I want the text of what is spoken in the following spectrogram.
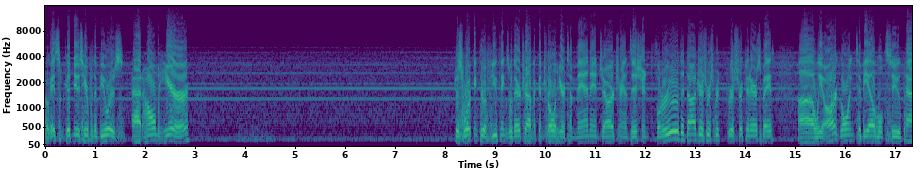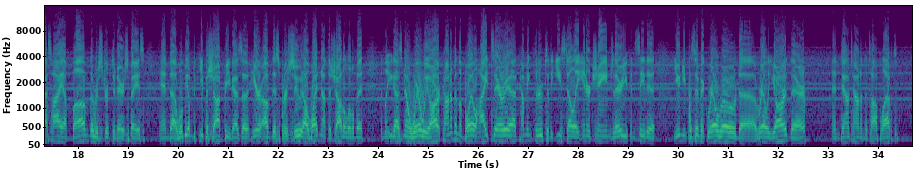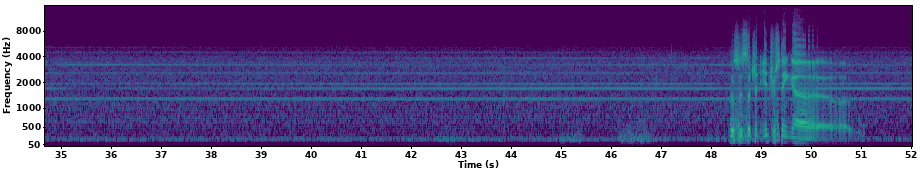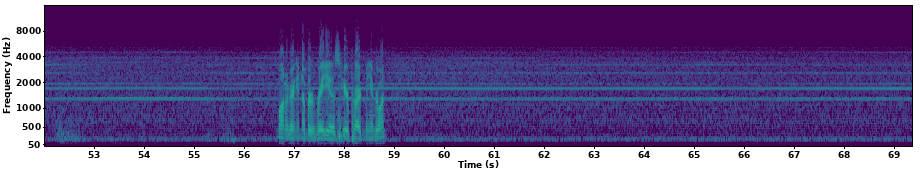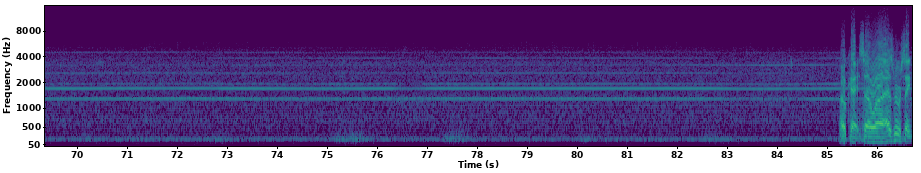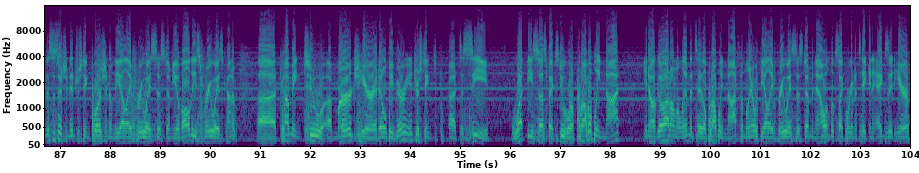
Okay, some good news here for the viewers at home here. Just working through a few things with air traffic control here to manage our transition through the Dodgers restricted airspace. Uh, we are going to be able to pass high above the restricted airspace, and uh, we'll be able to keep a shot for you guys uh, here of this pursuit. I'll widen out the shot a little bit and let you guys know where we are. Kind of in the Boyle Heights area, coming through to the East LA interchange. There you can see the Union Pacific Railroad uh, rail yard there, and downtown in the top left. This is such an interesting uh, monitoring a number of radios here, pardon me everyone. Okay, so uh, as we were saying, this is such an interesting portion of the LA freeway system. You have all these freeways kind of uh, coming to a merge here, and it'll be very interesting uh, to see what these suspects do who are probably not, you know, I'll go out on a limb and say they're probably not familiar with the LA freeway system, and now it looks like we're going to take an exit here.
